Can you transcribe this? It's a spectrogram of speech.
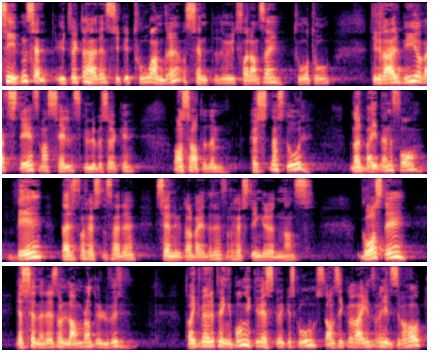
Siden utvalgte Herren 72 andre og sendte dem ut foran seg, to og to, til hver by og hvert sted som han selv skulle besøke. Og han sa til dem, høsten er stor, men arbeiderne få. Be derfor høstens herre sende ut arbeidere for å høste inn grøden hans. Gå av sted, jeg sender dere som lam blant ulver. Ta ikke med dere pengepung, ikke veske og ikke sko. Stans ikke ved veien for å hilse på folk.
